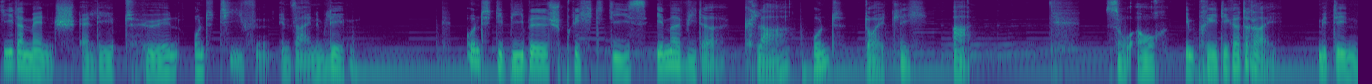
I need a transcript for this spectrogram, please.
jeder Mensch erlebt Höhen und Tiefen in seinem Leben. Und die Bibel spricht dies immer wieder klar und deutlich an. So auch im Prediger 3 mit den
